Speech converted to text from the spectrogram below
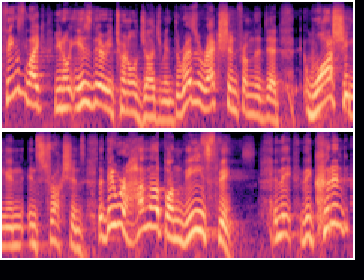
Things like, you know, is there eternal judgment, the resurrection from the dead, washing and instructions, that they were hung up on these things. And they, they couldn't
